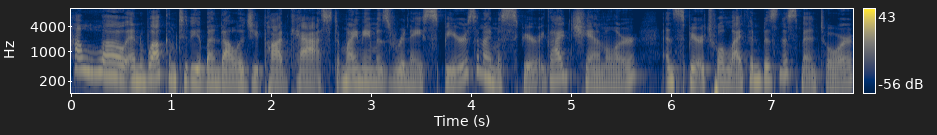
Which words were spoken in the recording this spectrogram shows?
Hello, and welcome to the Abundology Podcast. My name is Renee Spears, and I'm a spirit guide channeler and spiritual life and business mentor.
